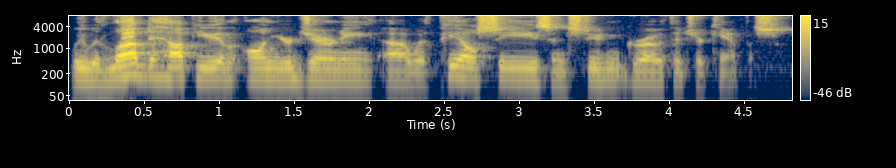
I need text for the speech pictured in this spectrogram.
We would love to help you on your journey uh, with PLCs and student growth at your campus.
